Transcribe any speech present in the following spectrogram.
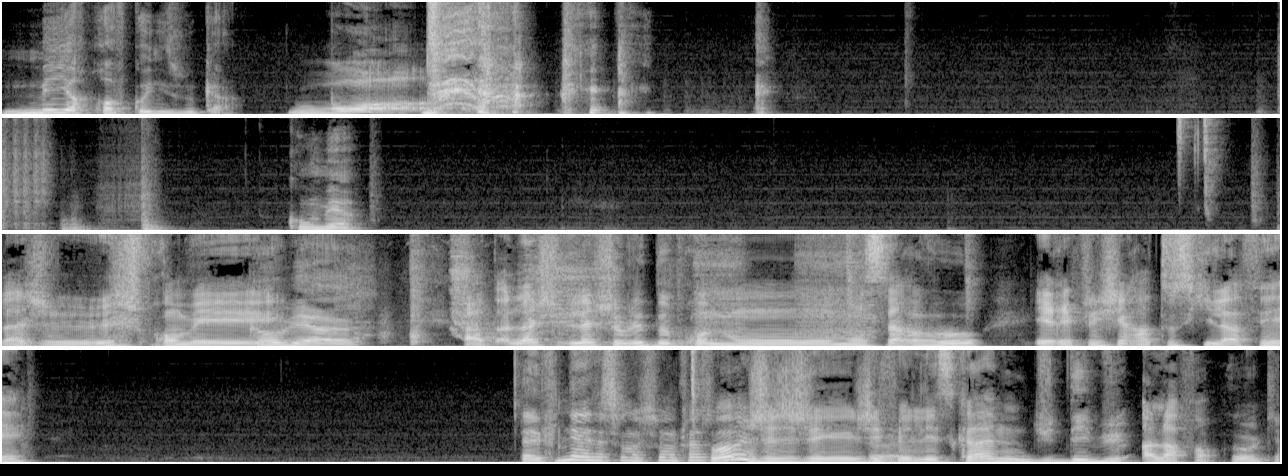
Meilleur prof qu'Onizuka. Wow. Combien? Là, je, je prends mes. Combien Attends, là, je, là, je suis obligé de prendre mon, mon cerveau et réfléchir à tout ce qu'il a fait. T'avais fini l'assassination de Classroom Ouais, j'ai, Ouais. fait les scans du début à la fin. Ok,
